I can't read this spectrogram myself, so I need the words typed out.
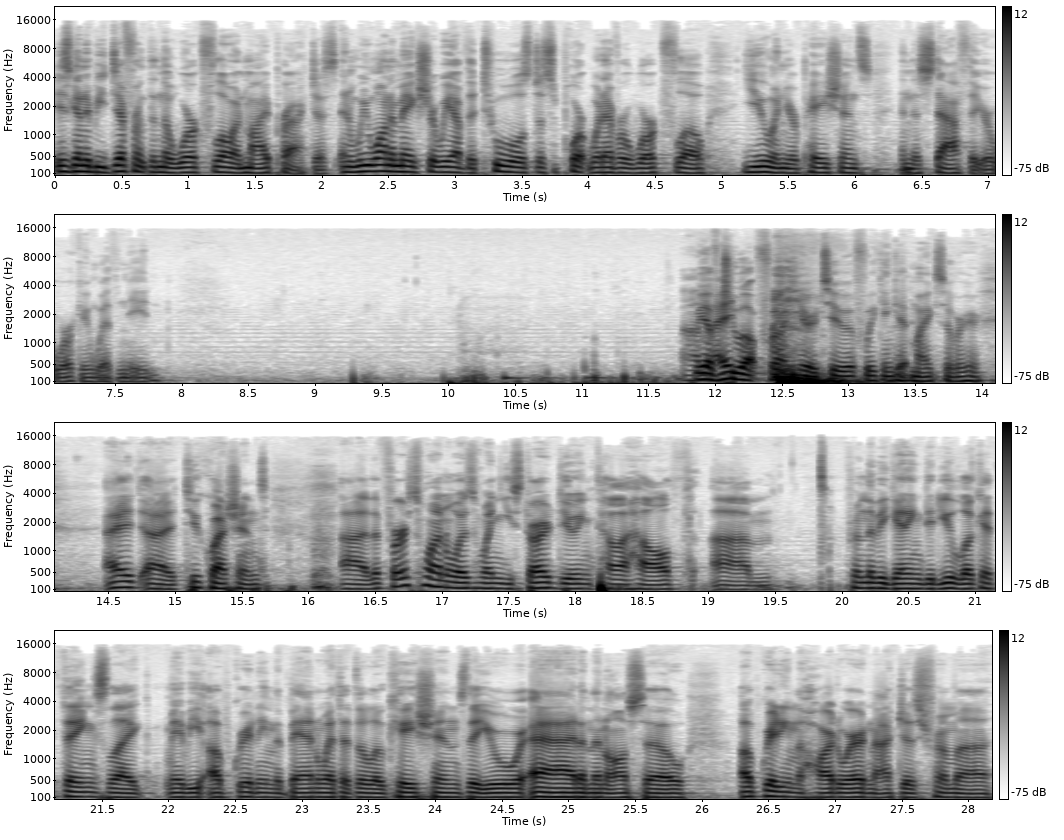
is going to be different than the workflow in my practice. And we want to make sure we have the tools to support whatever workflow you and your patients and the staff that you're working with need. Um, we have two up front here, too, if we can get mics over here. I had uh, two questions. Uh, the first one was when you started doing telehealth. Um, from the beginning, did you look at things like maybe upgrading the bandwidth at the locations that you were at, and then also upgrading the hardware, not just from a,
